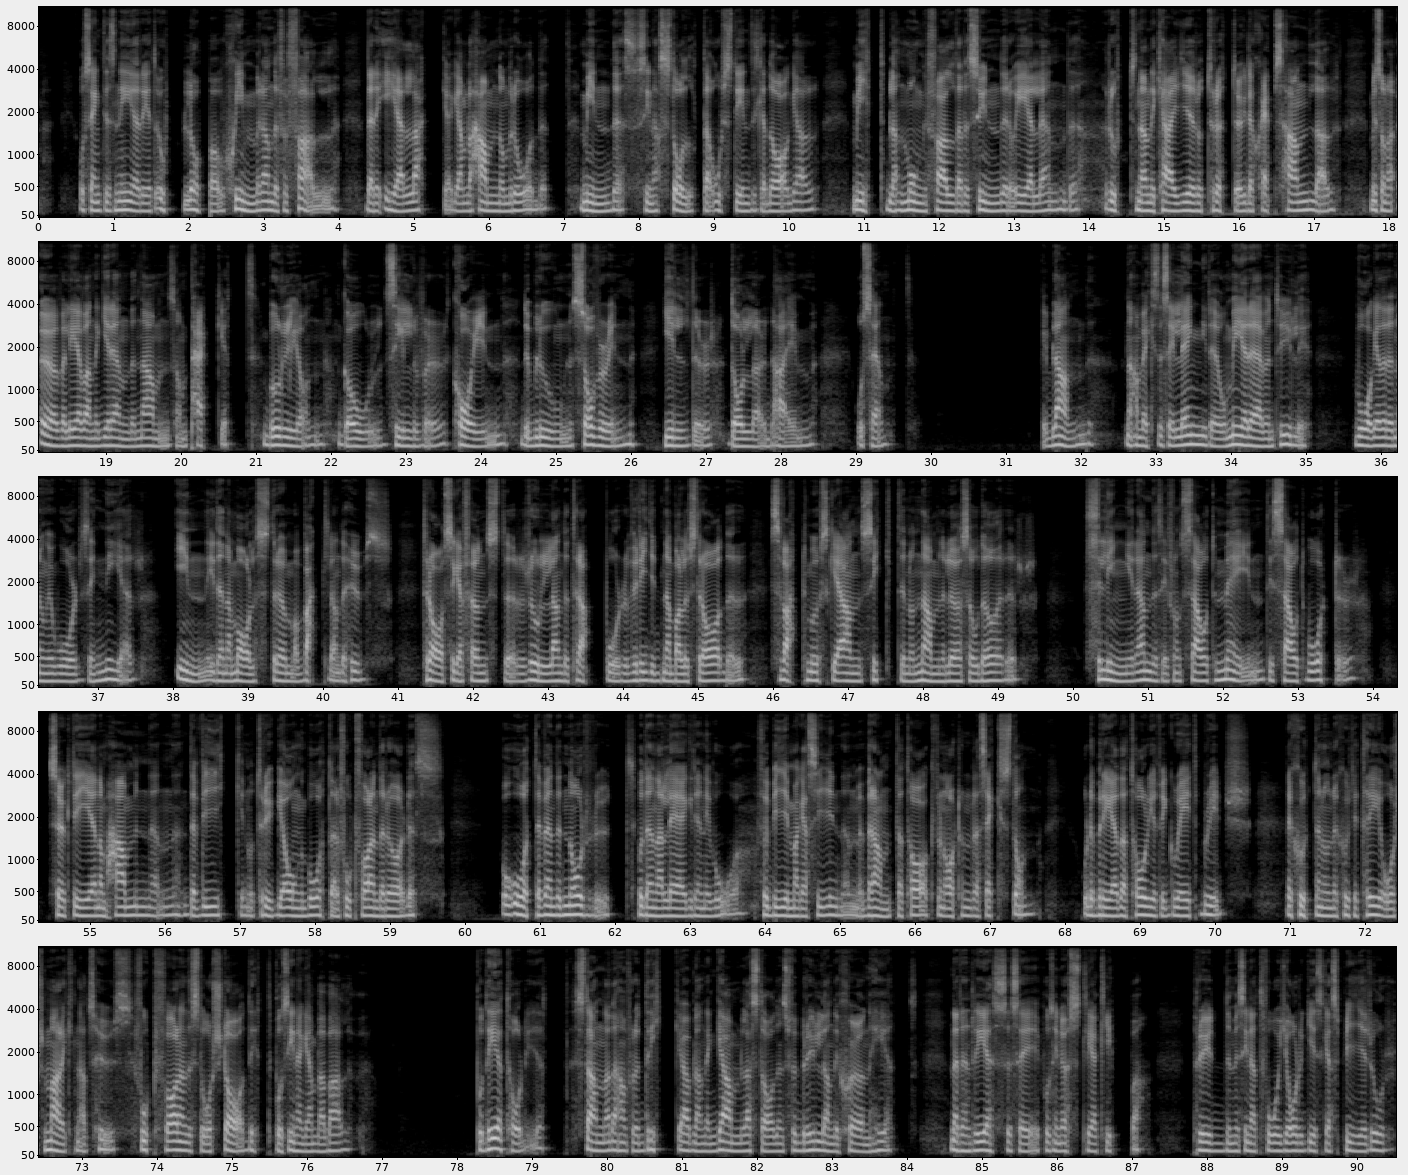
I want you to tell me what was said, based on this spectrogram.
och sänktes ner i ett upplopp av skimrande förfall där det elaka gamla hamnområdet mindes sina stolta ostindiska dagar mitt bland mångfaldade synder och elände, ruttnande kajer och tröttögda skeppshandlar med sådana överlevande grändenamn som Packet, Bullion, Gold, Silver, Coin, dubloon, Sovereign, Gilder, dollar, dime och cent. Ibland, när han växte sig längre och mer äventyrlig, vågade den unge Ward sig ner, in i denna malström av vacklande hus, trasiga fönster, rullande trappor, vridna balustrader, svartmuskiga ansikten och namnlösa odörer. Slingrande sig från South Main till South Water sökte igenom hamnen där viken och trygga ångbåtar fortfarande rördes och återvände norrut på denna lägre nivå, förbi magasinen med branta tak från 1816 och det breda torget vid Great Bridge, där 1773 års marknadshus fortfarande står stadigt på sina gamla valv. På det torget stannade han för att dricka bland den gamla stadens förbryllande skönhet när den reser sig på sin östliga klippa, prydd med sina två georgiska spiror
